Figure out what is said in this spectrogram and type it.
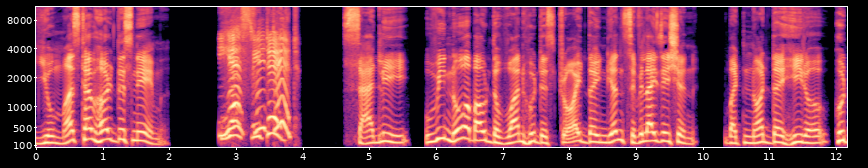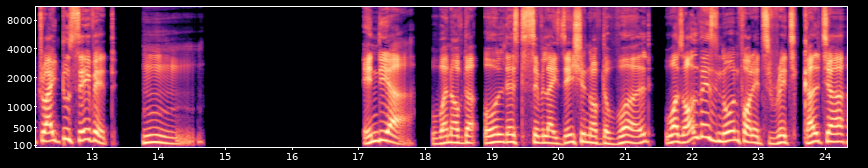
You must have heard this name. Yes, we did. Sadly, we know about the one who destroyed the Indian civilization, but not the hero who tried to save it. Hmm. India, one of the oldest civilization of the world, was always known for its rich culture,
